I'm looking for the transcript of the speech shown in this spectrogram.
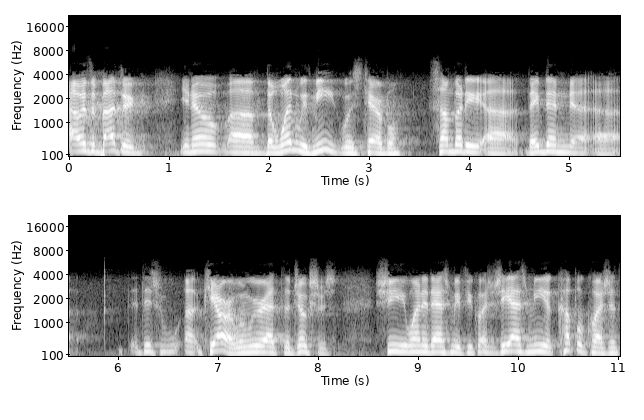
I was about to. You know, um, the one with me was terrible. Somebody, uh, they've done uh, uh, this. Uh, Kiara, when we were at the Jokesters, she wanted to ask me a few questions. She asked me a couple questions,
